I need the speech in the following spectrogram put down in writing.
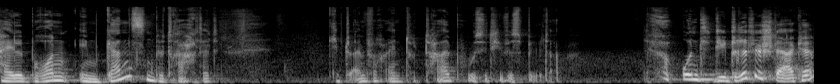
Heilbronn im Ganzen betrachtet, gibt einfach ein total positives Bild ab. Und die dritte Stärke,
